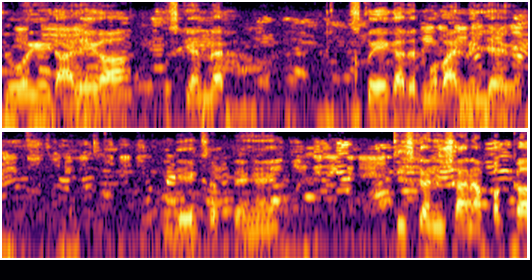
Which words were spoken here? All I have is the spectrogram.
जो ये डालेगा उसके अंदर, उसको एक आदत मोबाइल मिल जाएगा। देख सकते हैं, जिसका निशाना पक्का,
